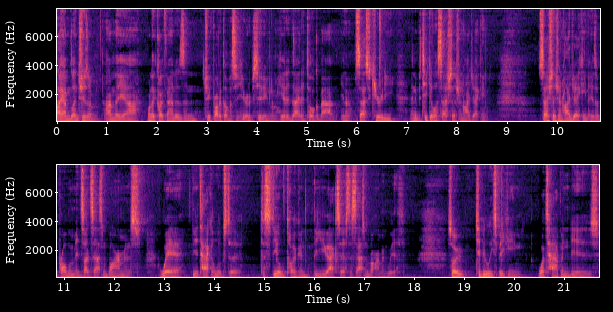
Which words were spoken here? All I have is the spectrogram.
Hi, I'm Glenn Chisholm. I'm the uh, one of the co-founders and chief product officer here at Obsidian. I'm here today to talk about you know SaaS security and in particular SaaS session hijacking. SaaS session hijacking is a problem inside SaaS environments where the attacker looks to to steal the token that you access the SaaS environment with. So typically speaking, what's happened is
